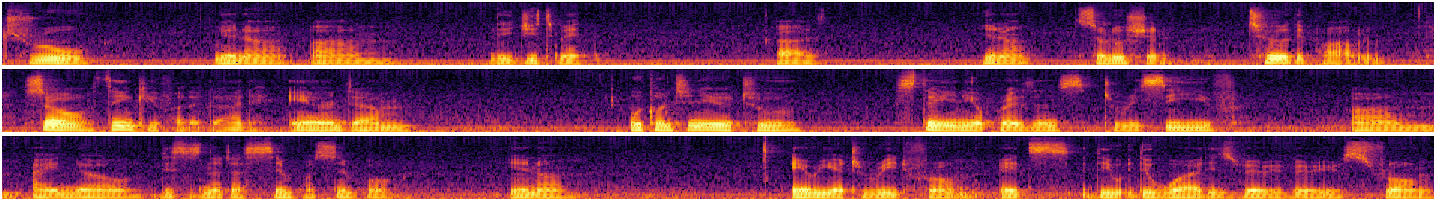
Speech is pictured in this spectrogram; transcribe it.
true, you know, um, legitimate, uh, you know, solution to the problem. So thank you, Father God, and um, we continue to stay in your presence to receive. Um, I know this is not a simple, simple, you know, area to read from. It's the the word is very very strong,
